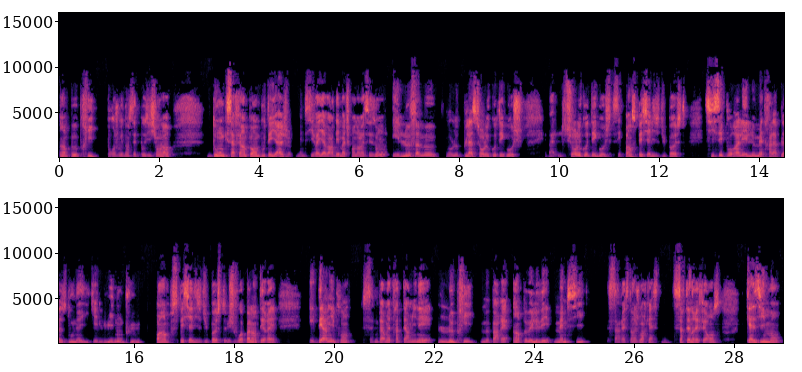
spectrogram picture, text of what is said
un peu pris pour jouer dans cette position-là. Donc ça fait un peu embouteillage, même s'il va y avoir des matchs pendant la saison. Et le fameux, on le place sur le côté gauche. Bah, sur le côté gauche, c'est pas un spécialiste du poste. Si c'est pour aller le mettre à la place d'Unai, qui est lui non plus pas un spécialiste du poste, je vois pas l'intérêt. Et dernier point, ça me permettra de terminer. Le prix me paraît un peu élevé, même si ça reste un joueur qui a certaines références. Quasiment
